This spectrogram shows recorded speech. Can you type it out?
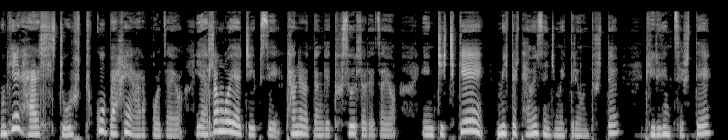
Үнэхээр хайрлаж өрөвтлөхгүй байхын аргагүй заяо. Ялангуяа жипси та нар одоо ингээд төсөөлөөрэй заяо. Ийм жижигхэн метр 50 см-ийн өндөртэй тэрэгэн цэртэй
